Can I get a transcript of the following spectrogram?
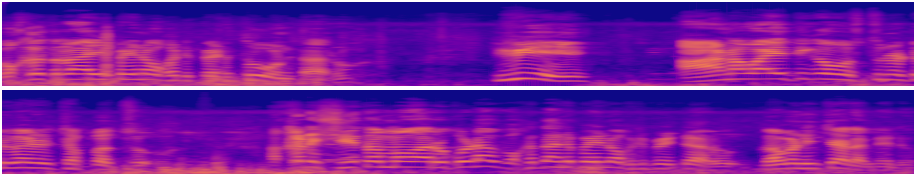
ఒక రాయి పైన ఒకటి పెడుతూ ఉంటారు. ఇవి ఆనవాయితీగా వస్తున్నట్టుగా చెప్పచ్చు. అక్కడ సీతమ్మ వారు కూడా ఒకదానిపైన ఒకటి పెట్టారు. గమనించారా మీరు?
